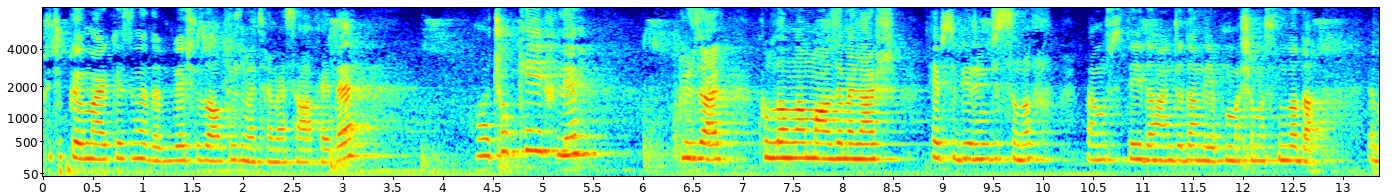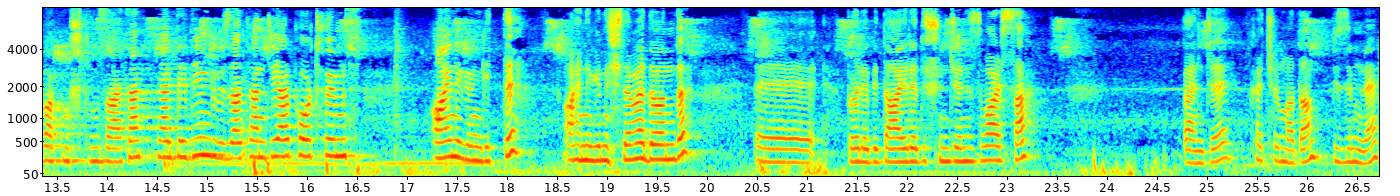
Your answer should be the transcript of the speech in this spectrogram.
Küçükköy merkezine de bir 500-600 metre mesafede. Çok keyifli, güzel. Kullanılan malzemeler hepsi birinci sınıf. Ben bu siteyi daha önceden de yapım aşamasında da bakmıştım zaten. Yani dediğim gibi zaten diğer portföyümüz aynı gün gitti. Aynı gün işleme döndü. Ee, böyle bir daire düşünceniz varsa bence kaçırmadan bizimle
